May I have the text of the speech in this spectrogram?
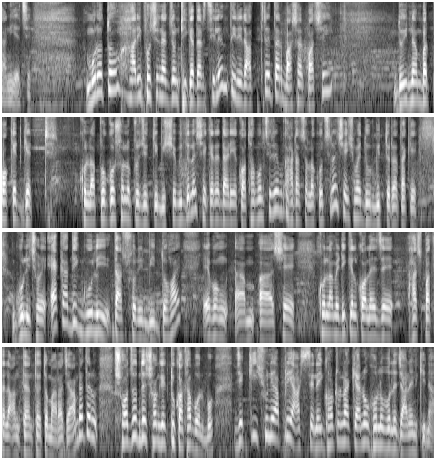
জানিয়েছে। মূলত হারিফ হোসেন একজন ঠিকাদার ছিলেন। তিনি রাত্রে তার বাসার পাশেই দুই নাম্বার পকেট গেট খোলা প্রকৌশল ও প্রযুক্তি বিশ্ববিদ্যালয়, সেখানে দাঁড়িয়ে কথা বলছিলেন এবং হাঁটাচলা করছিলেন। সেই সময় দুর্বৃত্তরা তাকে গুলি ছোড়ে, একাধিক গুলি তার শরীর বিদ্ধ হয় এবং সে খুলনা মেডিকেল কলেজে হাসপাতালে আনতে আনতে হয়তো মারা যায়। আমরা তার স্বজনদের সঙ্গে একটু কথা বলব যে, কি শুনে আপনি আসছেন? এই ঘটনা কেন হলো বলে জানেন কি না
